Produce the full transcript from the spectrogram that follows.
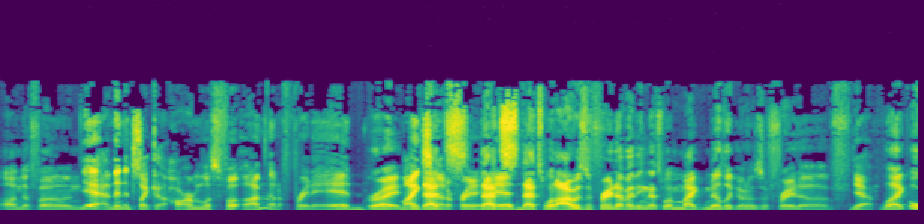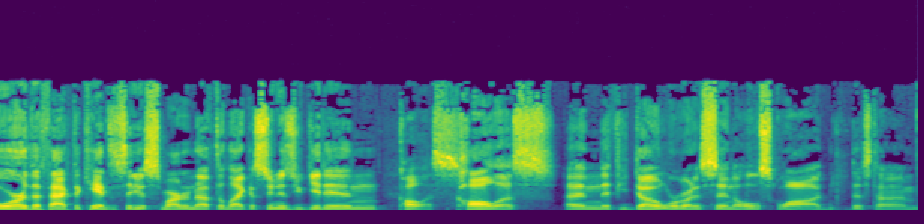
on the phone. Yeah, and then it's like a harmless. Fo- I'm not afraid of Ed. Right. Mike's that's, not afraid of that's, Ed. That's what I was afraid of. I think that's what Mike Milligan was afraid of. Yeah. Like, or the fact that Kansas City was smart enough to like, as soon as you get in, Call us. call us, and if you don't, we're going to send a whole squad this time.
